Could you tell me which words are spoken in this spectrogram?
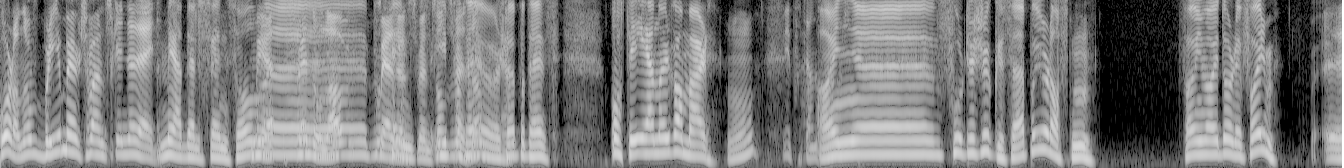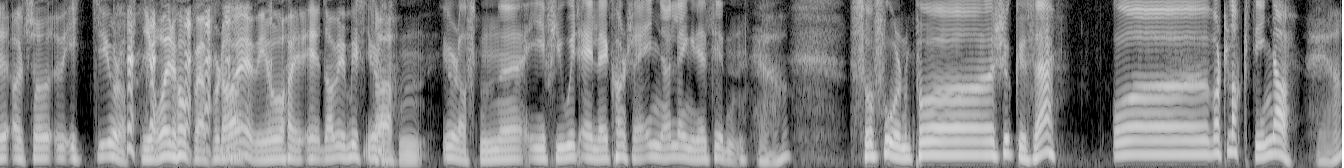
Går det an å bli mer svensk enn det der? Medelsvensson. Med- Sven Olav eh, potens- Medelsvensson Svensson, Øverste potens. 81 år gammel. Mm. Han uh, for til sykehuset på julaften, for han var i dårlig form. Eh, altså, ikke julaften i år, håper jeg, for da er vi jo Da har vi mista Julaften, julaften uh, i fjor, eller kanskje enda lengre siden. ja. Så for han på sykehuset, og ble lagt inn, da. ja.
